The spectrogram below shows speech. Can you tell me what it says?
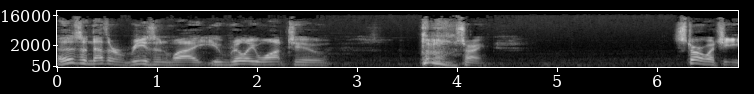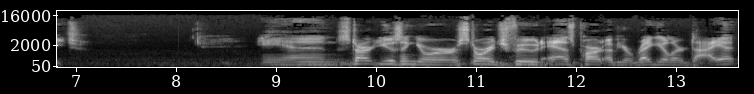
Now, this is another reason why you really want to, sorry, store what you eat. And start using your storage food as part of your regular diet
